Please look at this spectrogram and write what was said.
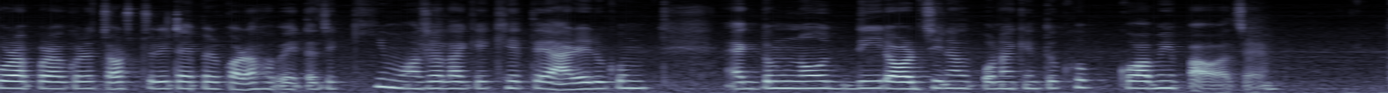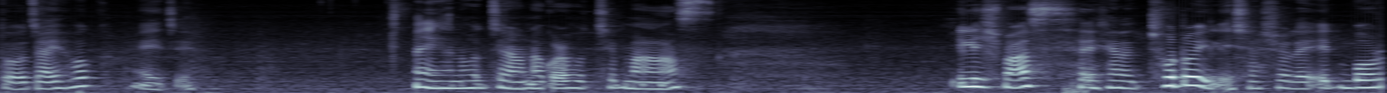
পোড়া পোড়া করে চটচড়ি টাইপের করা হবে। এটা যে কি মজা লাগে খেতে। আর এরকম একদম নদীর অরিজিনাল পোনা কিন্তু খুব কমই পাওয়া যায়। তো যাই হোক, এই যে। এখানে হচ্ছে রান্না করা হচ্ছে মাছ। ইলিশ মাছ এখানে ছোট ইলিশ আসলে। এই বড়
